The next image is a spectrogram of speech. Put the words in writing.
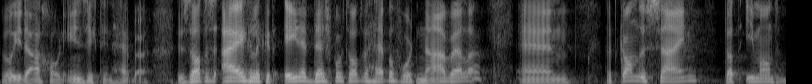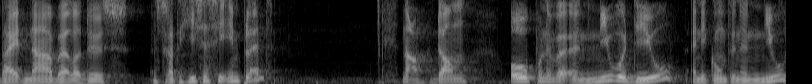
wil je daar gewoon inzicht in hebben. Dus dat is eigenlijk het ene dashboard wat we hebben voor het nabellen. En het kan dus zijn dat iemand bij het nabellen dus een strategie-sessie inplant. Nou, dan openen we een nieuwe deal. En die komt in een nieuw,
